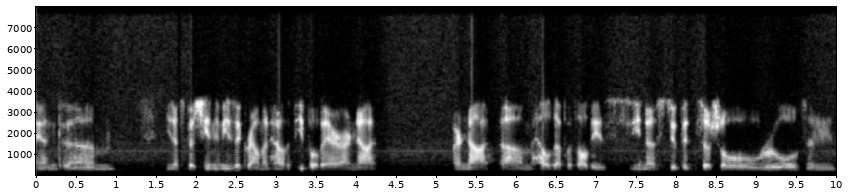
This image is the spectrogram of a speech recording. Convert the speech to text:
and um, you know, especially in the music realm, and how the people there are not are not um, held up with all these you know stupid social rules and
